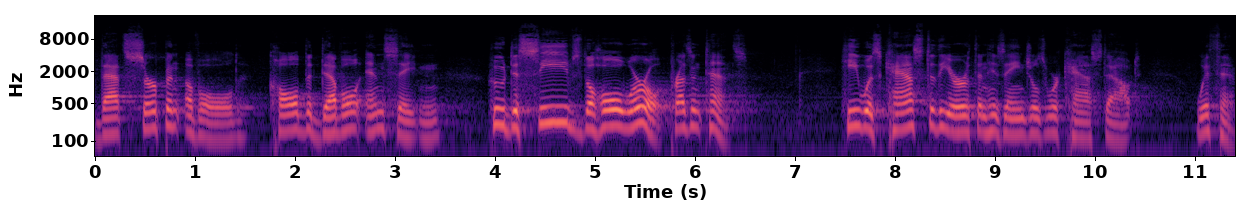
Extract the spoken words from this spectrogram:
that serpent of old, called the devil and Satan, who deceives the whole world. Present tense. He was cast to the earth, and his angels were cast out with him.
